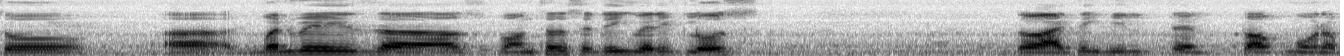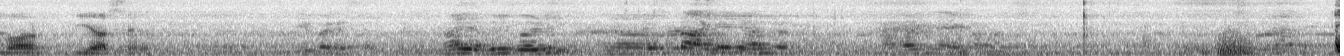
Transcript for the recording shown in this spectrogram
So uh, one way is uh, sponsor sitting very close. So I think he'll tell, talk more about yourself. Hi everybody. Uh,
